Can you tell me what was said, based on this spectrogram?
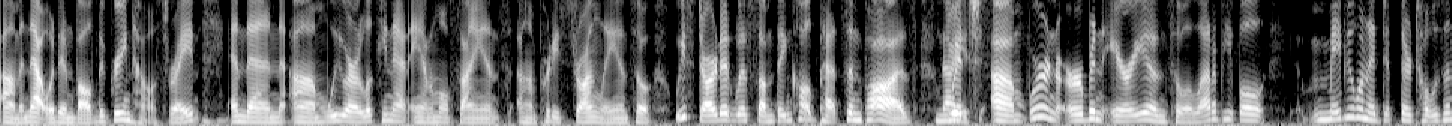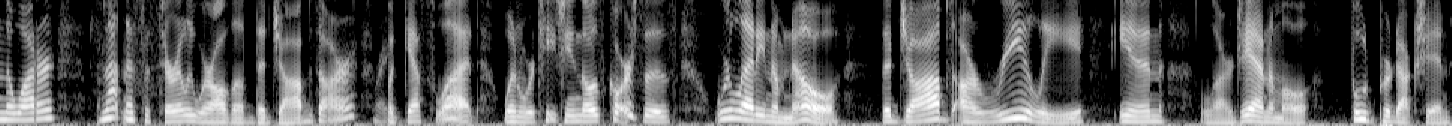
um, and that would involve the greenhouse, right? Mm-hmm. And then um, we are looking at animal science um, pretty strongly. And so we started with something called Pets and Paws, nice. which um, we're an urban area, and so a lot of people maybe want to dip their toes in the water. It's not necessarily where all of the jobs are, right. but guess what? When we're teaching those courses, we're letting them know the jobs are really in large animal, food production.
